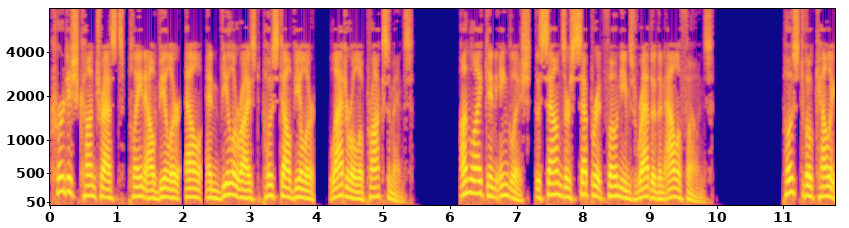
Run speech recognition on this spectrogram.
Kurdish contrasts plain alveolar, L, and velarized postalveolar, lateral approximants. Unlike in English, the sounds are separate phonemes rather than allophones. Postvocalic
